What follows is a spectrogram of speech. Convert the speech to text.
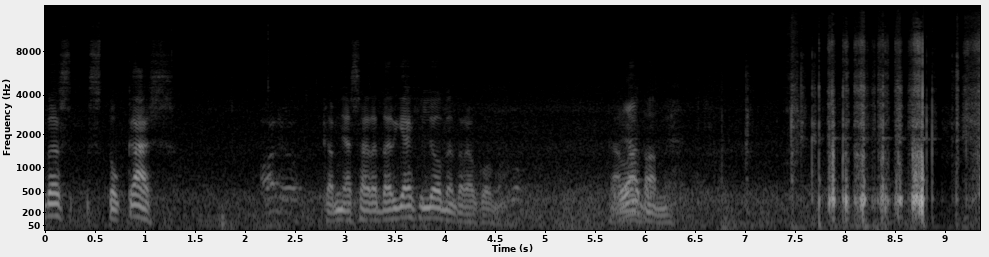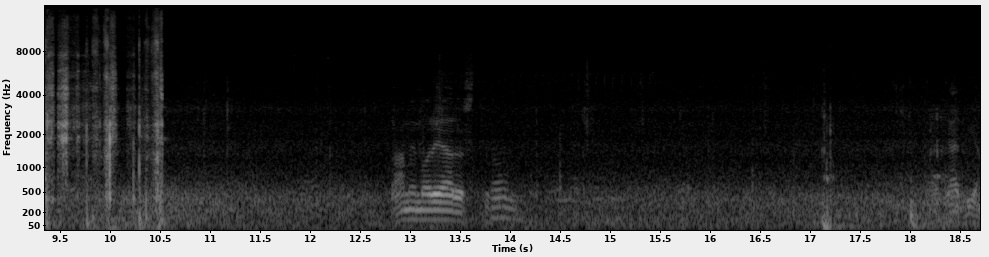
Φτάνοντας στο ΚΑΣ. Καμιά σαρανταριά χιλιόμετρα ακόμα. Καλά πάμε. Πάμε μωρέ άρρωστη. Κάτι για.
